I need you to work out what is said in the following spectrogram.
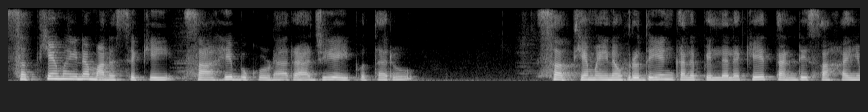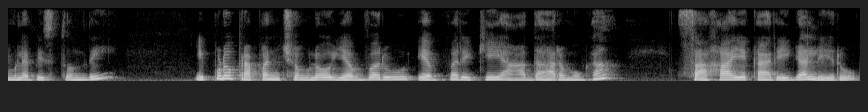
సత్యమైన మనస్సుకి సాహిబు కూడా రాజీ అయిపోతారు. సత్యమైన హృదయం గల పిల్లలకే తండ్రి సహాయం లభిస్తుంది. ఇప్పుడు ప్రపంచంలో ఎవ్వరూ ఎవ్వరికి ఆధారముగా సహాయకారిగా లేరు.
